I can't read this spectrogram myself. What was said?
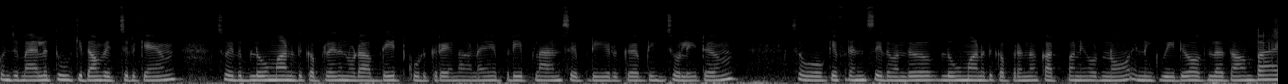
கொஞ்சம் மேலே தூக்கி தான் வச்சுருக்கேன். ஸோ இது ப்ளூமானதுக்கப்புறம் இதனோட அப்டேட் கொடுக்குறேன் நான். எப்படி பிளான்ஸ் எப்படி இருக்குது அப்படின்னு சொல்லிவிட்டு ஸோ ஓகே ஃப்ரெண்ட்ஸ் இது வந்து ப்ளூம் ஆனதுக்கப்புறம் தான் கட் பண்ணி விடணும். இன்றைக்கி வீடியோ அவ்வளோதான் பாய்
